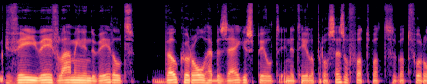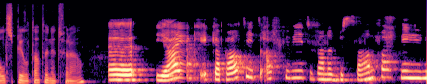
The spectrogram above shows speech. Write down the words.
VIW, Vlamingen in de wereld, welke rol hebben zij gespeeld in het hele proces? Of wat, wat, wat voor rol speelt dat in het verhaal? Uh, ja, ik, ik heb altijd afgeweten van het bestaan van VIW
